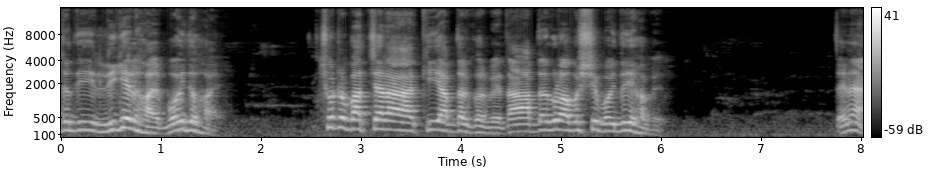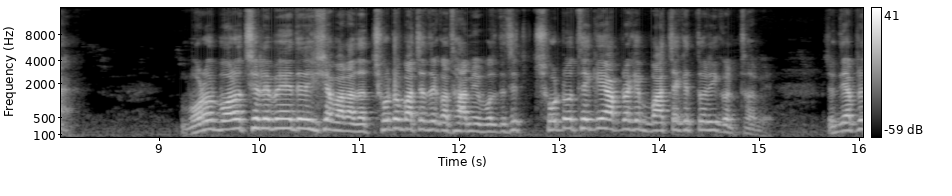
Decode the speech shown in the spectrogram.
যদি লিগেল হয়, বৈধ হয় ছোট বাচ্চারা কি আবদার করবে? তার আবদারগুলো অবশ্যই বৈধই হবে। তাই না? বড় বড় ছেলে মেয়েদের হিসাব আলাদা। ছোট বাচ্চাদের কথা আমি বলতেছি, ছোট থেকে আপনাকে বাচ্চাকে তৈরি করতে হবে। যদি আপনি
